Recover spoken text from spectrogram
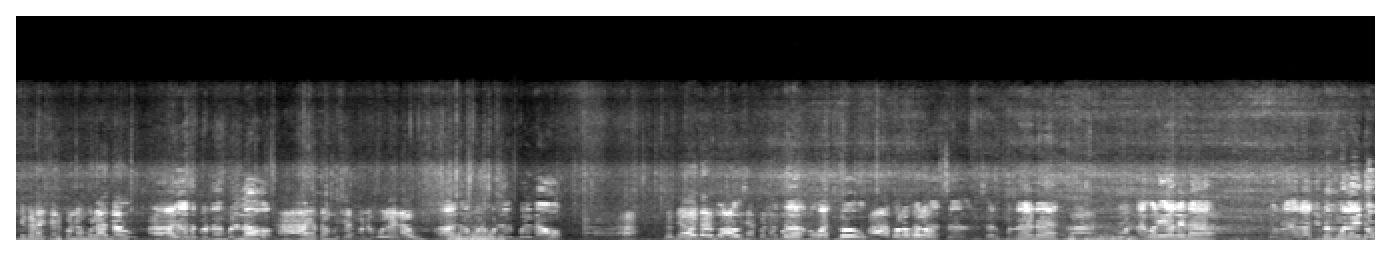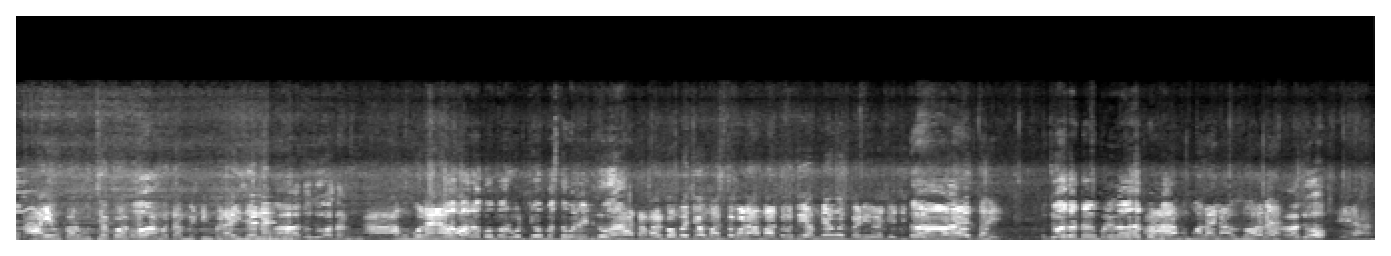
સરપંચ બોલી લાવો હા તો હું સરપંચને બોલાવીને આવું. આજો ફટોફટ બોલીને આવો. હા, હા. તો બેહો તાર હું આવું સરપંચને તો વાત કહું. હા બોલો બોલો. આ તો સર- સરપંચ ને હા. રોડ ના બની આલે ને તમને રાજીનામું લાવી દો. હા એવું કરવું છે કોઈ. મીટિંગ ભરાઈ છે ને. હા તો જોવા તાર. હા આ હું બોલાવીને આવું. હો. અમારા રોડ કેવો મસ્ત બનાવી દીધો હા? તમારા ગામમાં કેવો મસ્ત પણ અમારે તો બધું એમને એમ જ પડી રહ્યો છે. હજી રોડ. જ નહીં. તમે બોલીને આવો સરપંચ હા હું આવું જો ને. હા જો એ હા.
